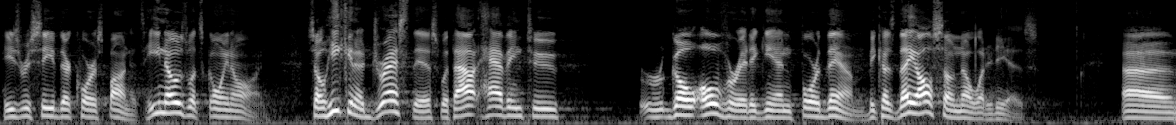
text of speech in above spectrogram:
he's received their correspondence, he knows what's going on. So he can address this without having to go over it again for them because they also know what it is. Uh,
